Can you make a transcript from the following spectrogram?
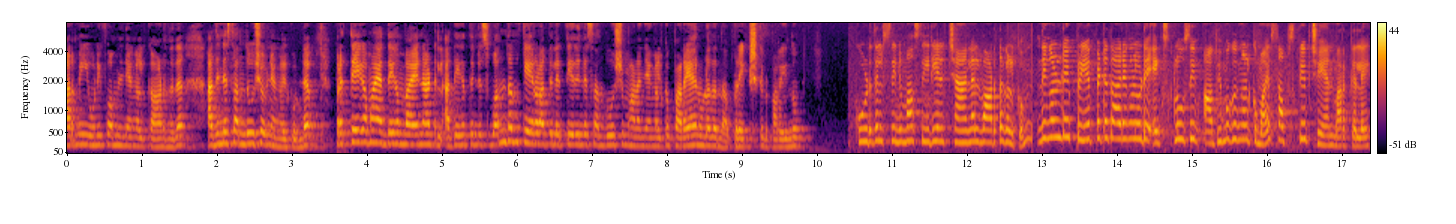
ആർമി യൂണിഫോമിൽ ഞങ്ങൾ കാണുന്നത്. അതിന്റെ സന്തോഷവും ഞങ്ങൾക്കുണ്ട്. പ്രത്യേകമായി അദ്ദേഹം വയനാട്ടിൽ അദ്ദേഹത്തിന്റെ സ്വന്തം കേരളത്തിലെത്തിയതിന്റെ സന്തോഷമാണ് ഞങ്ങൾക്ക് പറയാനുള്ളതെന്ന് പ്രേക്ഷകർ പറയുന്നു. കൂടുതൽ സിനിമ സീരിയൽ ചാനൽ വാർത്തകൾക്കും നിങ്ങളുടെ പ്രിയപ്പെട്ട താരങ്ങളുടെ എക്സ്ക്ലൂസീവ് അഭിമുഖങ്ങൾക്കുമായി സബ്സ്ക്രൈബ് ചെയ്യാൻ മറക്കല്ലേ?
